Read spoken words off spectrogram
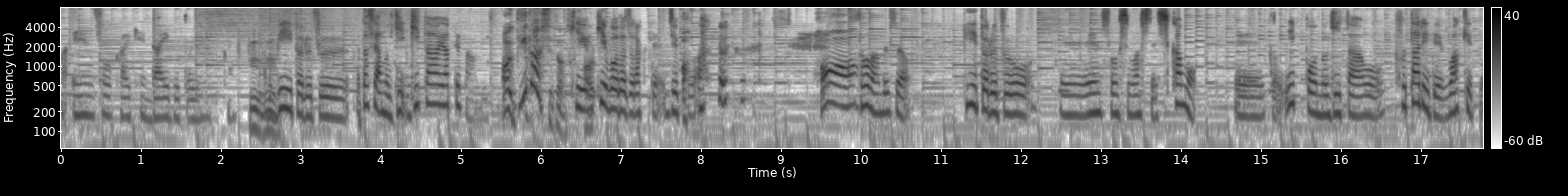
まあ、演奏会兼ライブといいますか、うんうんビートルズ、私、あのギ、ギターやってたんです。あ、ギターしてたんですか？キーキーボードじゃなくて、実は。あはあ。そうなんですよ。ビートルズを、えー演奏しまして、しかも、えっ、と、一本のギターを二人で分けて、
